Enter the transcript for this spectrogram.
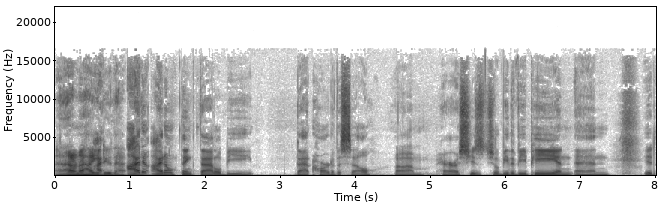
and I don't know how you I, do that. I don't. I don't think that'll be that hard of a sell. Um, Harris, she's she'll be the VP, and and it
